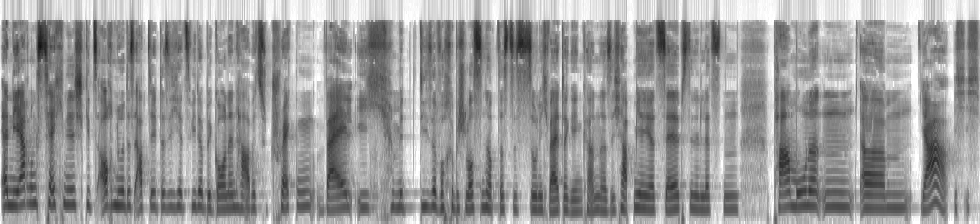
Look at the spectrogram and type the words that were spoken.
Ernährungstechnisch gibt's auch nur das Update, dass ich jetzt wieder begonnen habe zu tracken, weil ich mit dieser Woche beschlossen habe, dass das so nicht weitergehen kann. Also ich habe mir jetzt selbst in den letzten paar Monaten, ähm, ja, ich, ich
